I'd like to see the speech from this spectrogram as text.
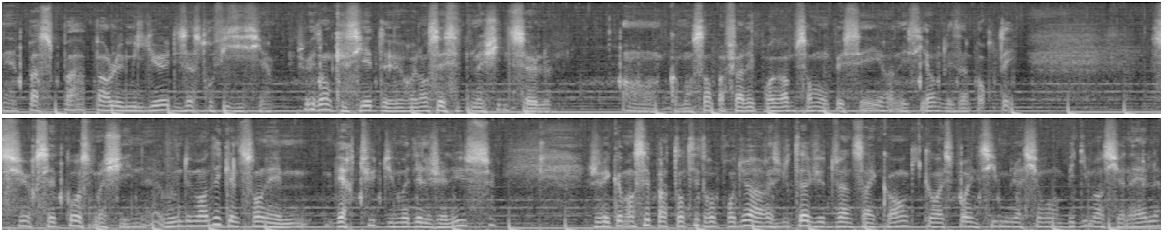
ne passe pas par le milieu des astrophysiciens. Je vais donc essayer de relancer cette machine seule en commençant par faire les programmes sur mon PC en essayant de les importer sur cette grosse machine. Vous me demandez quelles sont les vertus du modèle Janus je vais commencer par tenter de reproduire un résultat vieux de 25 ans qui correspond à une simulation bidimensionnelle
